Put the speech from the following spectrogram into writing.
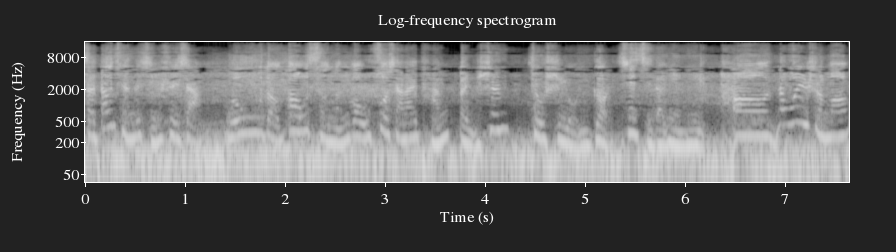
在当前的形势下，俄乌的高层能够坐下来谈，本身就是有一个积极的意义。呃，那为什么？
